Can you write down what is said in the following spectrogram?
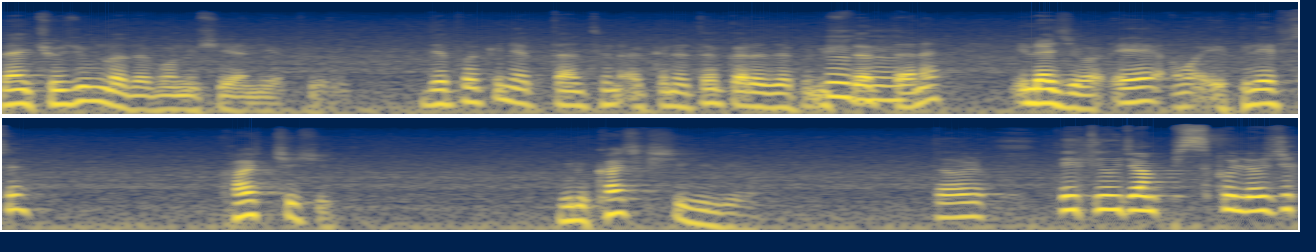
ben çocuğumla da bunu şey yani yapıyorum. Depakin, heptantin, akinaton, karazepin 3-4 tane ilacı var. E ama epilepsi kaç çeşit? Bunu kaç kişi biliyor? Doğru. Peki hocam psikolojik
